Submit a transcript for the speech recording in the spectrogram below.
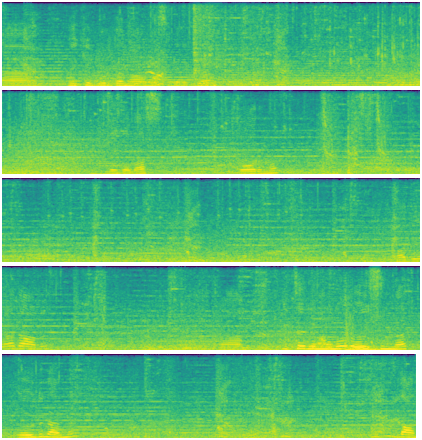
Aa, peki burada ne olması gerekiyor? Legolas. Doğru mu? Hadi hadi abi. Aa, itelim bunu ölsünler. Öldüler mi? Lan.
